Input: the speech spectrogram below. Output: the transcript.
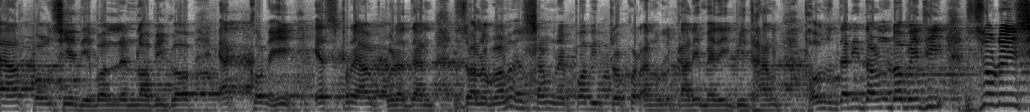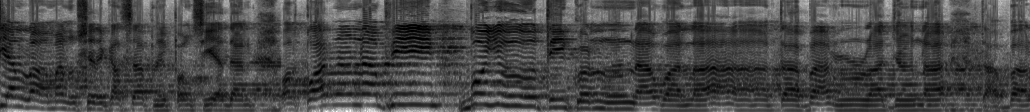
আয়াত পৌঁছে দিয়ে বললেন, নবী গো, এক্ষুনি স্প্রে আউট করে দেন। জনগণের সামনে পবিত্র কোরআনুল কারিমের এই বিধান, ফৌজদারি দণ্ডবিধি, জুডিশিয়াল মানুষের কাছে আপনি পৌঁছিয়ে দেন। অকর্ণা ফি বুয়ুতি তাবার রাজনা তাবার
